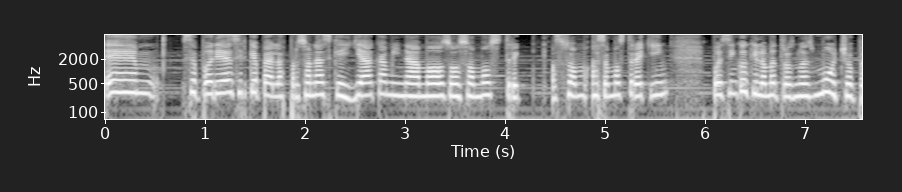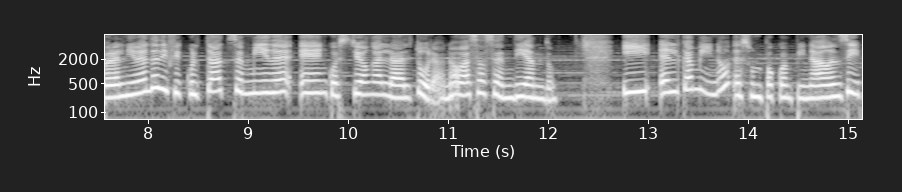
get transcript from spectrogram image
Em, se podría decir que para las personas que ya caminamos o somos hacemos trekking, pues 5 kilómetros no es mucho, pero el nivel de dificultad se mide en cuestión a la altura, ¿no? Vas ascendiendo. Y el camino es un poco empinado en sí.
